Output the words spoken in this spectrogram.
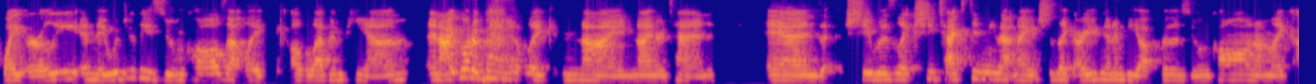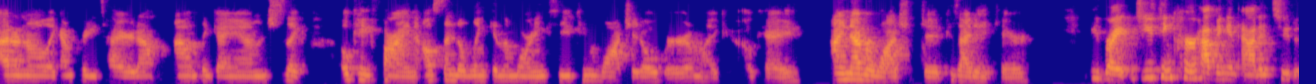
quite early, and they would do these Zoom calls at like 11 p.m. and I go to bed at like nine, nine or ten. And she was like she texted me that night. She's like are you gonna be up for the zoom call? And i'm like i don't know. Like i'm pretty tired. I don't, I don't think i am. And she's like okay fine. I'll send a link in the morning so you can watch it over. I'm like okay. I never watched it because i didn't care. Right. Do you think her having an attitude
